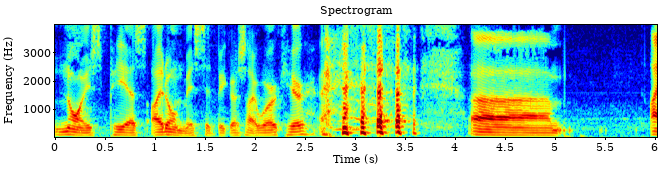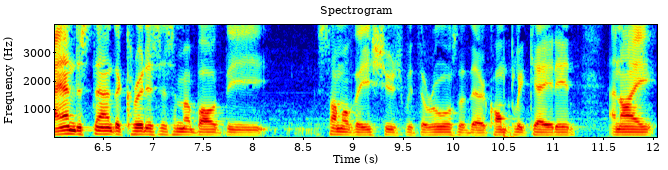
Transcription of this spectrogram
noise. P.S. I don't miss it because I work here. um, I understand the criticism about the some of the issues with the rules that they're complicated, and I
